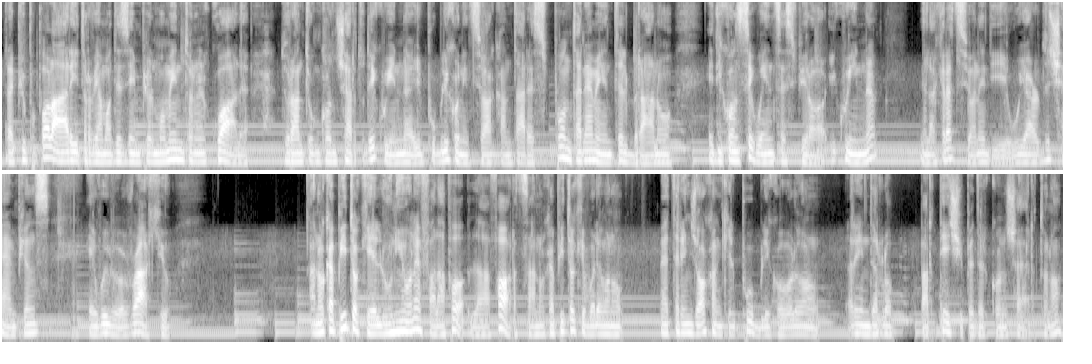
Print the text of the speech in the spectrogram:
Tra i più popolari troviamo ad esempio il momento nel quale, durante un concerto dei Queen, il pubblico iniziò a cantare spontaneamente il brano e di conseguenza ispirò i Queen nella creazione di We Are the Champions e We Will Rock You. Hanno capito che l'unione fa la, po- la forza, hanno capito che volevano mettere in gioco anche il pubblico, volevano renderlo partecipe del concerto, no?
